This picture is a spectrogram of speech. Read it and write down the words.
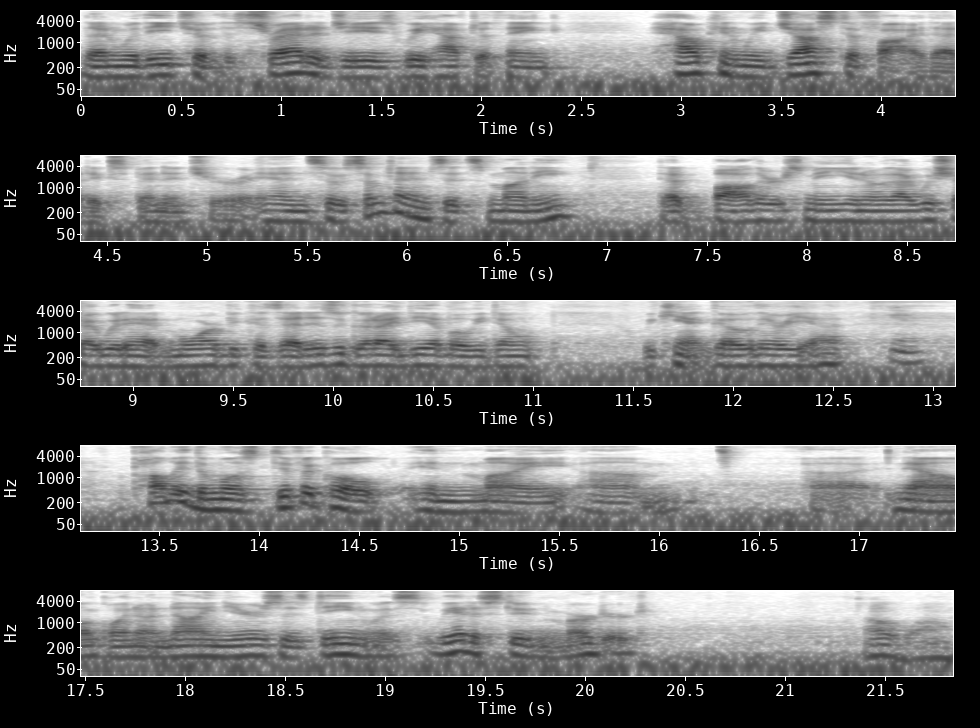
then with each of the strategies, we have to think, how can we justify that expenditure? And so sometimes it's money that bothers me. You know, I wish I would have had more because that is a good idea, but we don't, we can't go there yet yeah. probably the most difficult in my um, uh, now going on nine years as dean was we had a student murdered. oh wow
